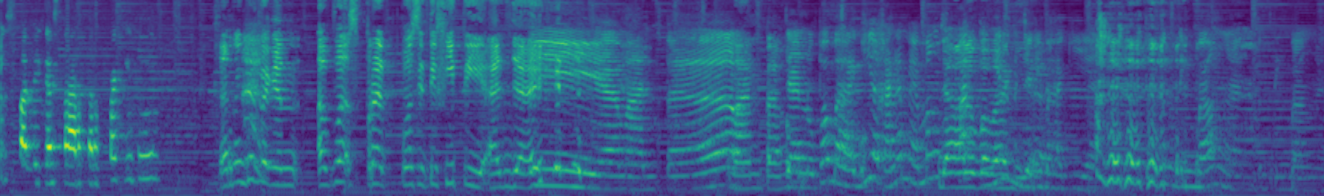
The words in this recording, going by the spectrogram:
itu Spatika starter pack itu karena gue pengen apa spread positivity anjay Iya, mantep. mantap Jangan lupa bahagia karena memang Jangan lupa bahagia. menjadi bahagia. Itu penting banget, penting banget.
